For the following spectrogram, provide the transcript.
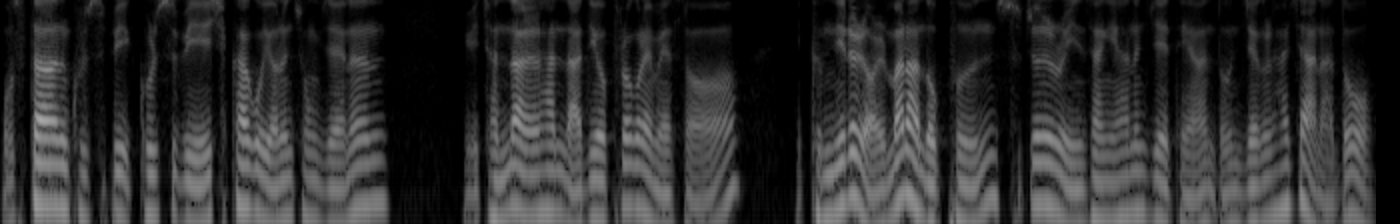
오스탄 굴스비, 굴스비 시카고 연은 총재는 이 전날 한 라디오 프로그램에서 이 금리를 얼마나 높은 수준으로 인상해야 하는지에 대한 논쟁을 하지 않아도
